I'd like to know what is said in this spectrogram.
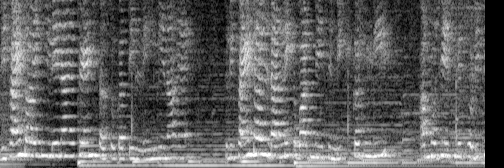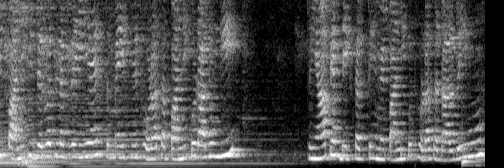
रिफाइंड ऑयल ही लेना है फ्रेंड्स, सरसों का तेल नहीं लेना है। तो रिफाइंड ऑयल डालने के बाद मैं इसे मिक्स करूँगी। अब मुझे इसमें थोड़ी सी पानी की ज़रूरत लग रही है तो मैं इसमें थोड़ा सा पानी को डालूँगी। तो यहाँ पे आप देख सकते हैं मैं पानी को थोड़ा सा डाल रही हूँ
